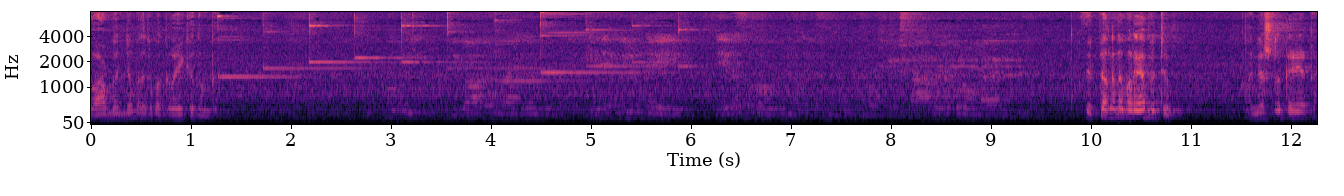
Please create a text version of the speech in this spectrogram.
ഗവൺമെന്റും അതിൽ പങ്കുവഹിക്കുന്നുണ്ട്. ഇപ്പം അങ്ങനെ പറയാൻ പറ്റും. അന്വേഷണം കഴിയട്ടെ.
